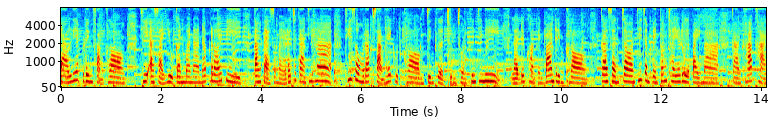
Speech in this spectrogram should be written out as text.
ยาวเรียบริมฝั่งคลอง ที่อาศัยอยู่กันมานานนับร้อยปี ตั้งแต่สมัยรัชกาลที่ 5ที่ทรงรับสั่งให้ขุดคลองจึงเกิดชุมชนขึ้นที่นี่ และด้วยความเป็นบ้านริมคลอง การสัญจรที่จำเป็นต้องใช้เรือไปมา การค้าขาย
